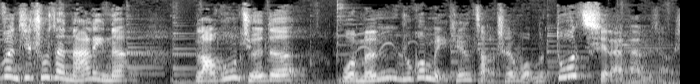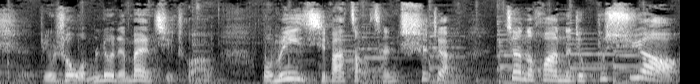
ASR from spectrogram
问题出在哪里呢？老公觉得我们如果每天早晨我们多起来半个小时，比如说我们六点半起床，我们一起把早餐吃掉，这样的话呢就不需要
